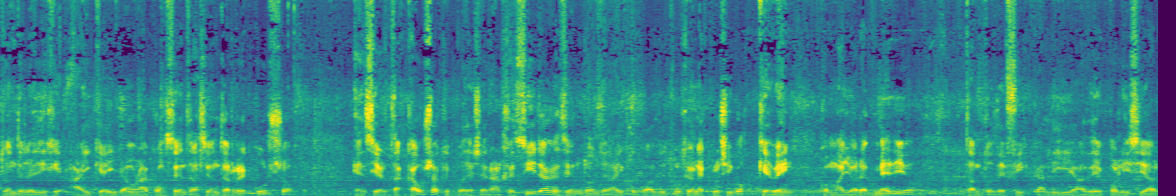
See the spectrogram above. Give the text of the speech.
donde le dije, hay que ir a una concentración de recursos en ciertas causas, que puede ser Algeciras, es decir, donde hay juzgados de instrucción exclusivos que ven con mayores medios, tanto de fiscalía, de policial,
